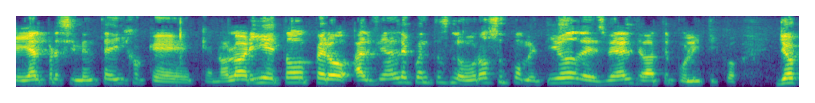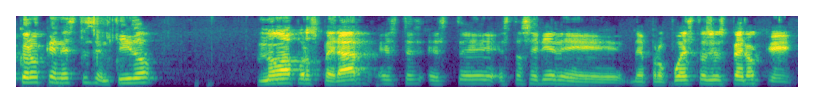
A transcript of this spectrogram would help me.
que ya el presidente dijo que, que, no lo haría y todo, pero al final de cuentas logró su cometido de desviar el debate político. Yo creo que en este sentido no va a prosperar este, este, esta serie de, propuestas. Yo espero que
